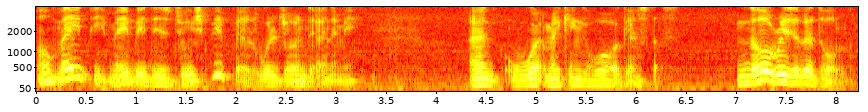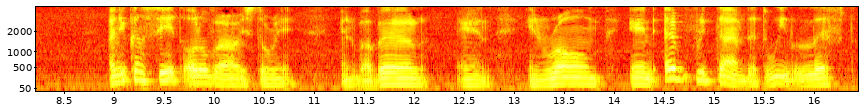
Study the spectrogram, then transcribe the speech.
Oh, maybe, maybe these Jewish people will join the enemy and we're making a war against us. No reason at all. And you can see it all over our history in Babel, in, in Rome, in every time that we left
